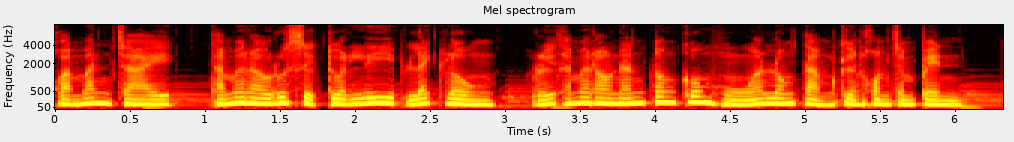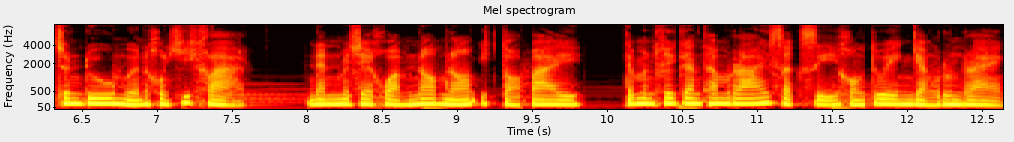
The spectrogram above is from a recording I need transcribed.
ความมั่นใจทำให้เรารู้สึกตัวรีบเล็กลง หรือทำให้เรานั้นต้องก้มหัวลงต่ำเกินความจำเป็น จนดูเหมือนคนขี้ขลาด นั่นไม่ใช่ความนอบน้อมอีกต่อไป แต่มันคือการทำร้ายศักดิ์ศรีของตัวเองอย่างรุนแรง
